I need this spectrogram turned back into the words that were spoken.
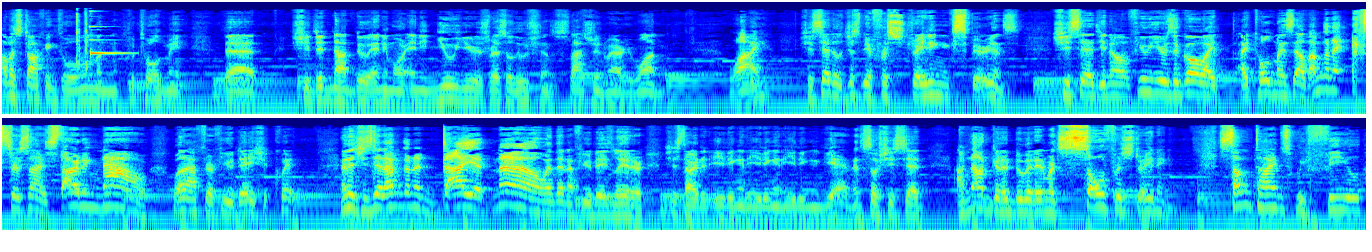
I was talking to a woman who told me that she did not do anymore any New Year's resolutions last January 1. Why? She said it'll just be a frustrating experience. She said, you know, a few years ago I, I told myself, I'm gonna exercise starting now. Well, after a few days she quit. And then she said, I'm gonna diet now. And then a few days later, she started eating and eating and eating again. And so she said, I'm not gonna do it anymore. It's so frustrating. Sometimes we feel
